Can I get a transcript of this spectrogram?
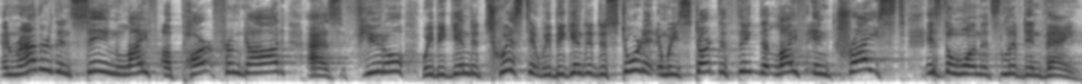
And rather than seeing life apart from God as futile, we begin to twist it, we begin to distort it, and we start to think that life in Christ is the one that's lived in vain.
